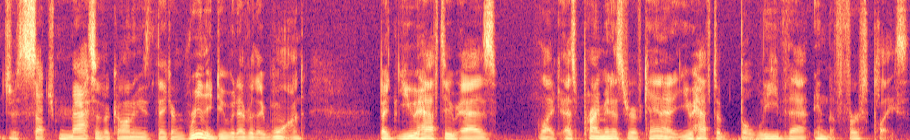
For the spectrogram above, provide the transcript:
just such massive economies that they can really do whatever they want. But you have to, as like as Prime Minister of Canada, you have to believe that in the first place,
